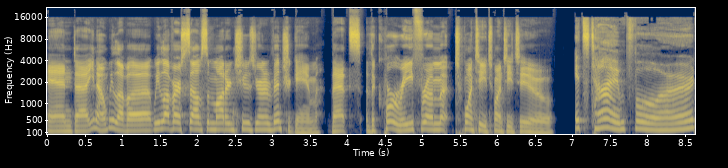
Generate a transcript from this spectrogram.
and uh, you know we love a we love ourselves a modern choose your own adventure game. That's the Quarry from 2022. It's time for.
